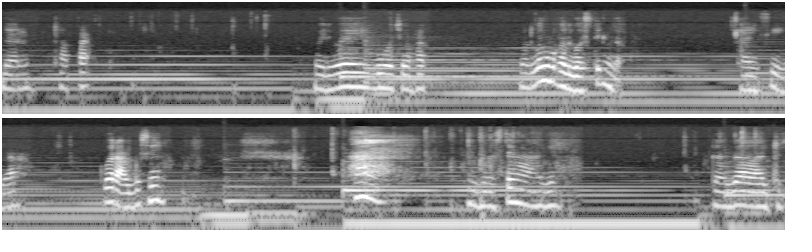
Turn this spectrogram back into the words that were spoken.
dan capek by the way gue mau curhat. Menurut lo bakal ghosting nggak? Kayak sih ya. Gue ragu sih. Di ghosting lagi. Gagal lagi.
